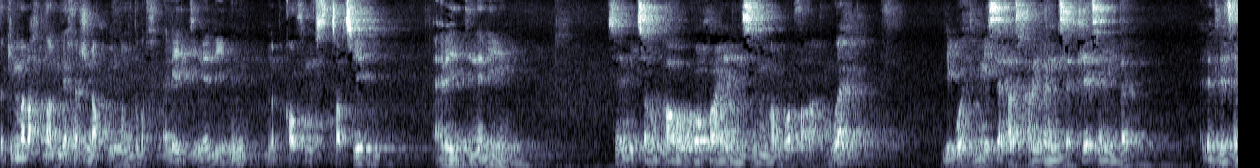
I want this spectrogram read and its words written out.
فكما لاحظنا ملي خرجنا من المطبخ على يدينا اليمين نبقاو في نفس الترتيب على يدينا اليمين. ثاني تلقاو غرفة اللي نسميوها الغرفة رقم واحد اللي بواحد المساحة تقريبا تاع ثلاثة متر على ثلاثة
